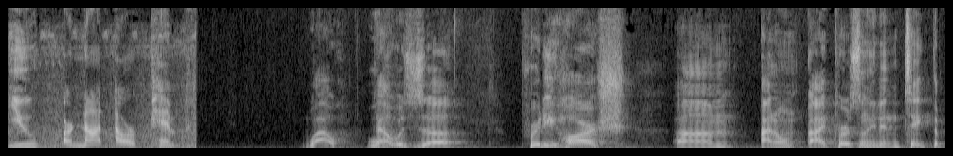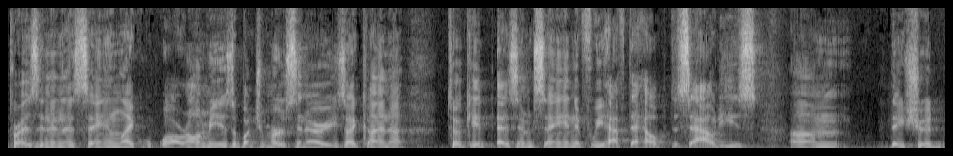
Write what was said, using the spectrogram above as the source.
You are not our pimp. Wow. That was uh, pretty harsh. Um, I don't. I personally didn't take the president as saying like our army is a bunch of mercenaries. I kind of took it as him saying if we have to help the Saudis, um, they should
